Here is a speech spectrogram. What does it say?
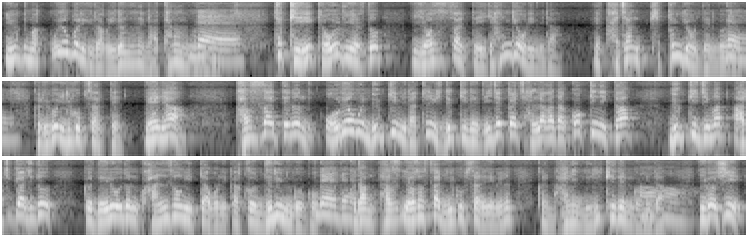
일도 막 꼬여버리기도 하고 이런 현상이 나타나는 겁니다. 네. 특히 겨울 중에서도 이 여섯 살 때 이게 한겨울입니다. 이게 가장 깊은 겨울이 되는 거죠. 네. 그리고 일곱 살 때. 왜냐? 다섯 살 때는 어려움을 느낍니다. 틀림없이 느끼는데 이제까지 잘 나가다 꺾이니까 느끼지만 아직까지도 그 내려오던 관성이 있다 보니까 그걸 누리는 거고. 네, 네. 그다음 다섯 여섯 살 일곱 살이 되면은 그걸 많이 늙게 되는 겁니다. 아. 이것이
